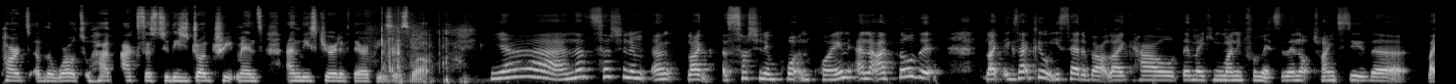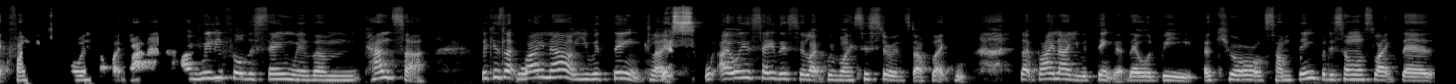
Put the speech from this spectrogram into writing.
parts of the world to have access to these drug treatments and these curative therapies as well. Yeah, and that's such an uh, like such an important point and I feel that like exactly what you said about like how they're making money from it so they're not trying to do the like finding and stuff like that. I really feel the same with um cancer. Because like by now you would think like yes. I always say this to like with my sister and stuff like like by now you would think that there would be a cure or something but it's almost like they're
